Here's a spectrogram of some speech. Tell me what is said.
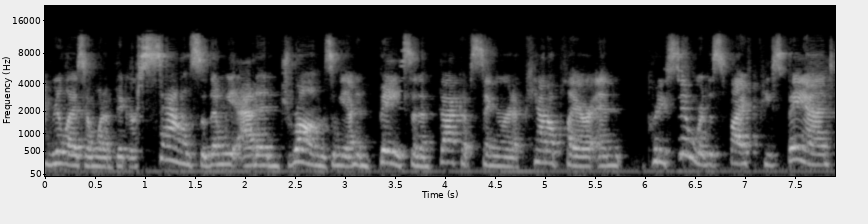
i realized i want a bigger sound. So then we added drums and we added bass and a backup singer and a piano player and pretty soon we're this five piece band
